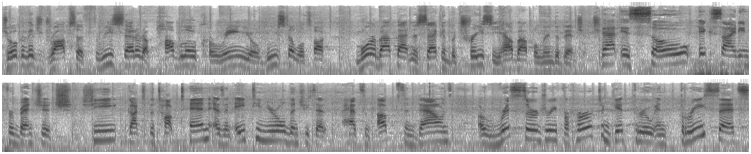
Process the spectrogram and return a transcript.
Djokovic drops a three-setter to Pablo Carreño Busta. We'll talk more about that in a second. But Tracy, how about Belinda Bencic? That is so exciting for Bencic. She got to the top 10 as an 18 year old, then she said had some ups and downs, a wrist surgery for her to get through in three sets.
